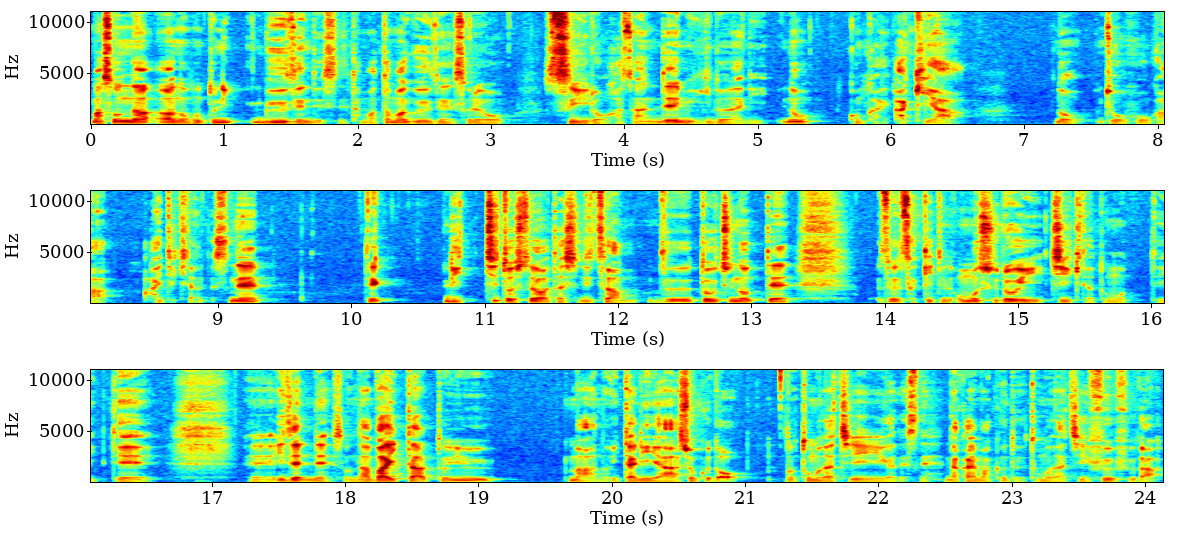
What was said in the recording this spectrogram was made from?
まあ、そんなあの本当に偶然ですねたまたま偶然それを水路を挟んで右隣の今回空き家の情報が入ってきたんですね。で立地としては私実はずっとうちのってそれさっき言ったように面白い地域だと思っていて、えー、以前ねそのナバイタという、まあ、あのイタリア食堂の友達がですね中山君という友達夫婦が、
